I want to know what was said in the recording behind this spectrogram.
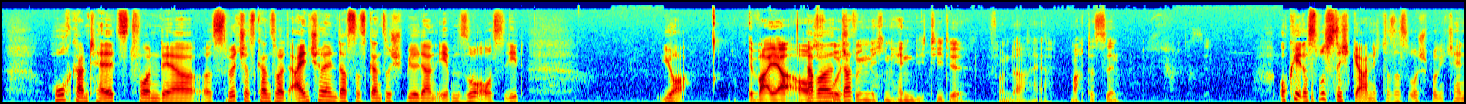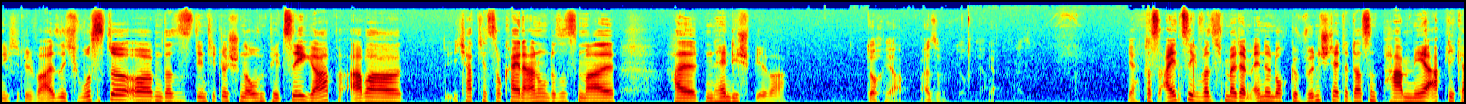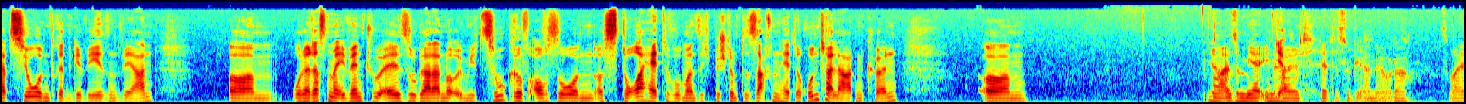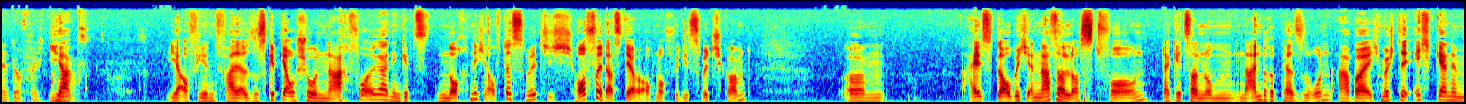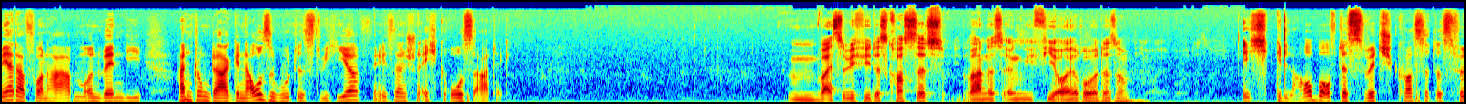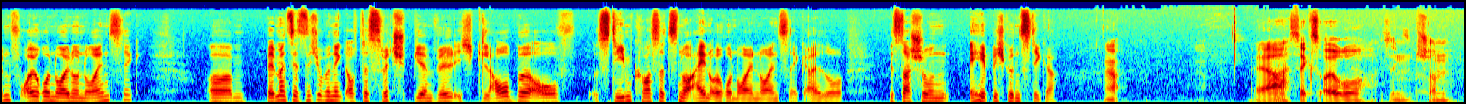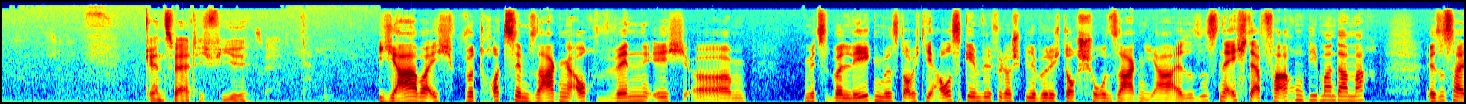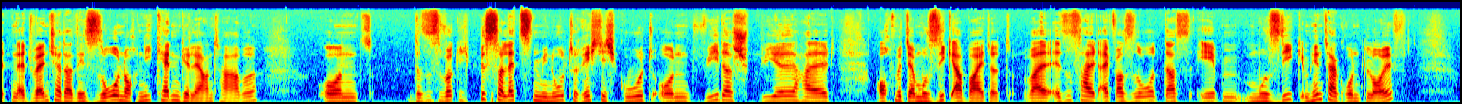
hochkant hältst von der äh, Switch. Das kannst du halt einstellen, dass das ganze Spiel dann eben so aussieht. Ja. War ja auch Aber ursprünglich ein Handytitel, von daher macht das Sinn. Okay, das wusste ich gar nicht, dass das ursprünglich der Handytitel war. Also ich wusste, ähm, dass es den Titel schon auf dem PC gab, aber ich hatte jetzt noch keine Ahnung, dass es mal halt ein Handyspiel war. Doch, ja. Also, ja. Das Einzige, was ich mir halt am Ende noch gewünscht hätte, dass ein paar mehr Applikationen drin gewesen wären. Ähm, oder dass man eventuell sogar dann noch irgendwie Zugriff auf so einen äh, Store hätte, wo man sich bestimmte Sachen hätte runterladen können. Ähm, ja, also mehr Inhalt ja. hättest du gerne, oder? Das war ja doch recht kurz. Ja. Ja, auf jeden Fall. Also es gibt ja auch schon einen Nachfolger, den gibt es noch nicht auf der Switch. Ich hoffe, dass der auch noch für die Switch kommt. Ähm, heißt, glaube ich, Another Lost Phone. Da geht es dann um eine andere Person, aber ich möchte echt gerne mehr davon haben und wenn die Handlung da genauso gut ist wie hier, finde ich es dann schon echt großartig. Hm, weißt du, wie viel das kostet? Waren das irgendwie 4 Euro oder so? Ich glaube, auf der Switch kostet es 5,99 Euro. Ähm, wenn man es jetzt nicht unbedingt auf der Switch spielen will, ich glaube, auf Steam kostet es nur 1,99 Euro. Also ist das schon erheblich günstiger. Ja. Ja, 6 Euro sind schon grenzwertig viel. Ja, aber ich würde trotzdem sagen, auch wenn ich ähm, mir jetzt überlegen müsste, ob ich die ausgeben will für das Spiel, würde ich doch schon sagen, ja. Also es ist eine echte Erfahrung, die man da macht. Es ist halt ein Adventure, das ich so noch nie kennengelernt habe. Und das ist wirklich bis zur letzten Minute richtig gut und wie das Spiel halt auch mit der Musik arbeitet. Weil es ist halt einfach so, dass eben Musik im Hintergrund läuft,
